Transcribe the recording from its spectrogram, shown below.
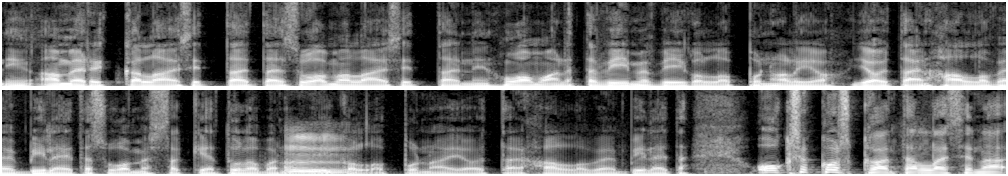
niin amerikkalaisittain tai suomalaisittain, niin huomaan, että viime viikonloppuna oli jo joitain Halloween-bileitä Suomessakin ja tulevana mm. Viikonloppuna on joitain Halloween-bileitä. Onko koskaan tällaisena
